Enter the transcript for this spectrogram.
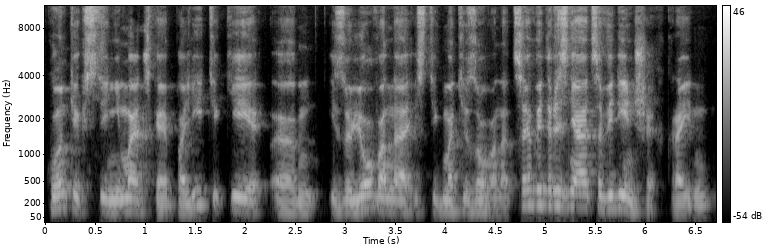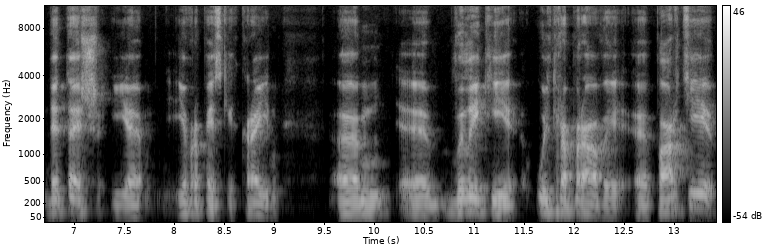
контексті німецької політики ем, ізольована і стигматизована. Це відрізняється від інших країн, де теж є європейських країн. ем, е, Великі ультраправі е, партії,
